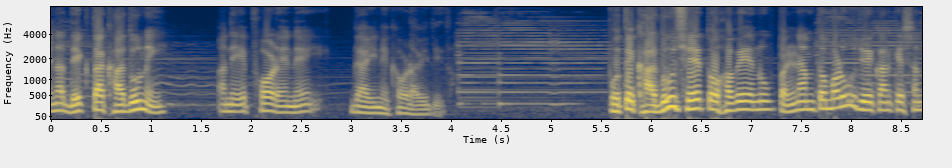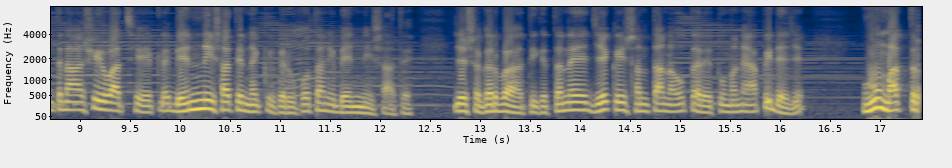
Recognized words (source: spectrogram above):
એના દેખતા ખાધું નહીં અને એ ફળ એને ગાયને ખવડાવી દીધું. પોતે ખાધું છે તો હવે એનું પરિણામ તો મળવું જોઈએ, કારણ કે સંતના આશીર્વાદ છે, એટલે બેનની સાથે નક્કી કર્યું, પોતાની બેનની સાથે. જે સગર્ભા હતી કે તને જે કંઈ સંતાન અવતરે તું મને આપી દેજે, હું માત્ર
